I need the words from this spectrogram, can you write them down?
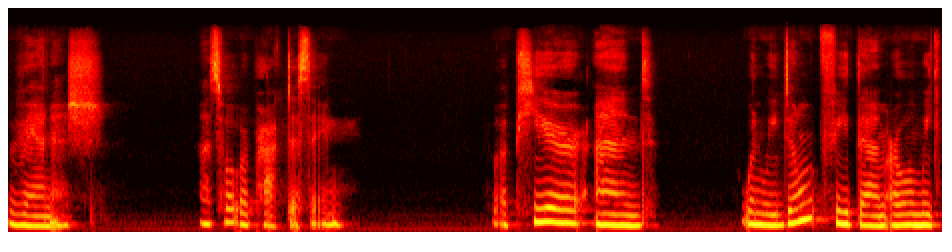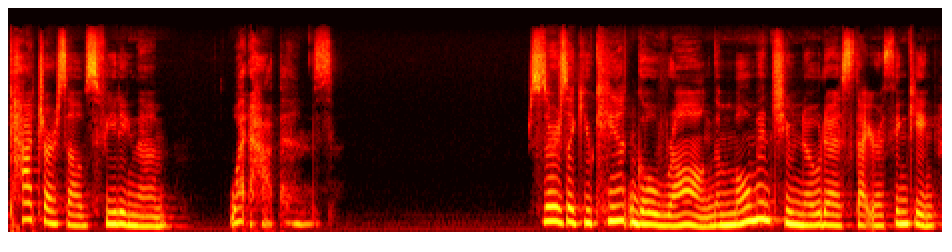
vanish, that's what we're practicing. Appear and when we don't feed them or when we catch ourselves feeding them, what happens? So there's like, you can't go wrong. The moment you notice that you're thinking,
